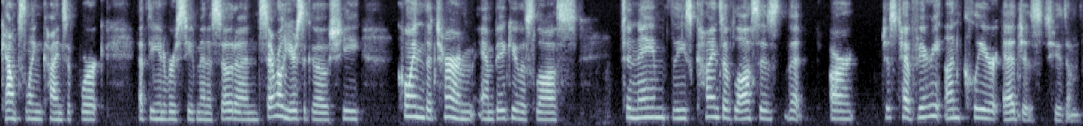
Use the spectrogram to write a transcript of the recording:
counseling kinds of work at the University of Minnesota. And several years ago, she coined the term ambiguous loss to name these kinds of losses that are just have very unclear edges to them.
